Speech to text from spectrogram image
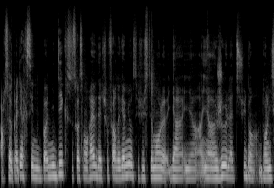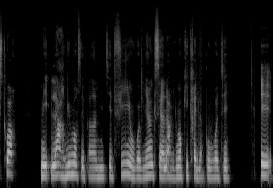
Alors, ça ne veut pas dire que c'est une bonne idée que ce soit son rêve d'être chauffeur de camion. C'est justement, il y a, y, a, y a, un jeu là-dessus dans, dans l'histoire. Mais l'argument, c'est pas un métier de fille. On voit bien que c'est un argument qui crée de la pauvreté. Et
